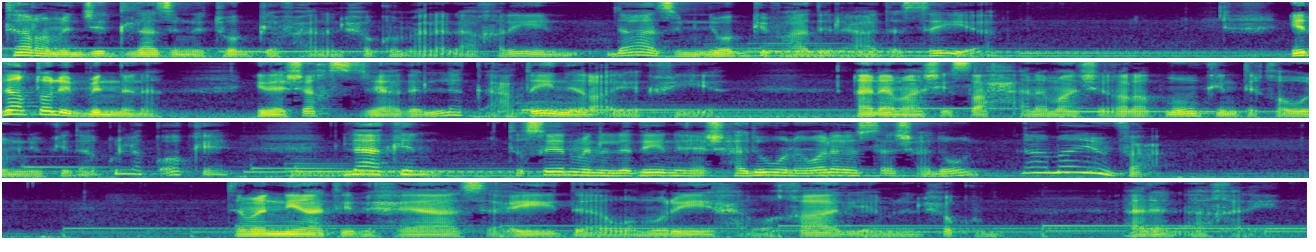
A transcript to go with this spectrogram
ترى من جد لازم نتوقف عن الحكم على الآخرين لازم نوقف هذه العادة السيئة. إذا طلب مننا إذا شخص جاء قال لك أعطيني رأيك فيا أنا ماشي صح أنا ماشي غلط ممكن تقومني وكذا أقول لك أوكي. لكن تصير من الذين يشهدون ولا يستشهدون؟ لا ما ينفع. تمنياتي بحياة سعيدة ومريحة وخالية من الحكم. على الآخرين.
